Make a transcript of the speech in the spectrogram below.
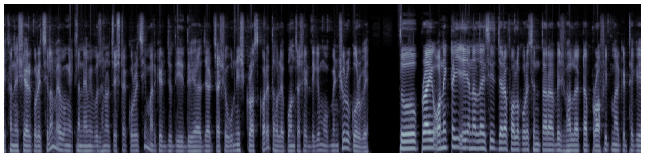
এখানে শেয়ার করেছিলাম এবং এখানে আমি বোঝানোর চেষ্টা করেছি মার্কেট যদি দুই হাজার চারশো উনিশ ক্রস করে তাহলে পঞ্চাশের দিকে মুভমেন্ট শুরু করবে। তো প্রায় অনেকটাই এই অ্যানালাইসিস যারা ফলো করেছেন তারা বেশ ভালো একটা প্রফিট মার্কেট থেকে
